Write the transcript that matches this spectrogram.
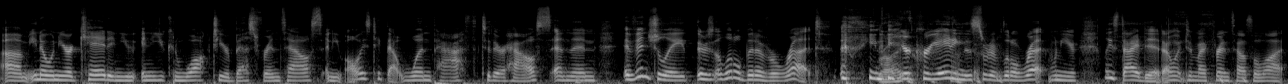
um, you know, when you're a kid and you and you can walk to your best friend's house, and you always take that one path to their house, and then eventually there's a little bit of a rut. you know, Right. you're creating this sort of little rut when you. At least I did. I went to my friend's house a lot,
